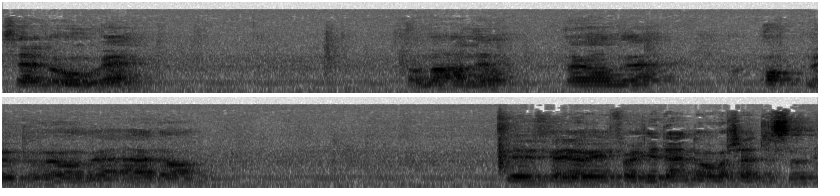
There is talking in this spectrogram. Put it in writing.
selve ordet. Formane hverandre, oppmuntre hverandre, er da det vi skal gjøre ifølge denne oversettelsen.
